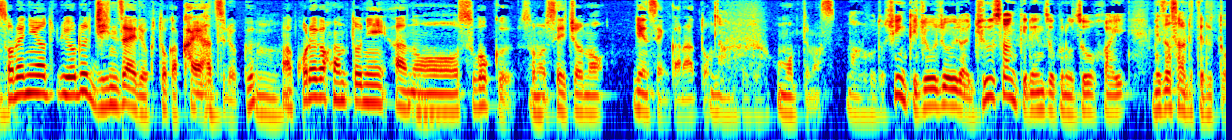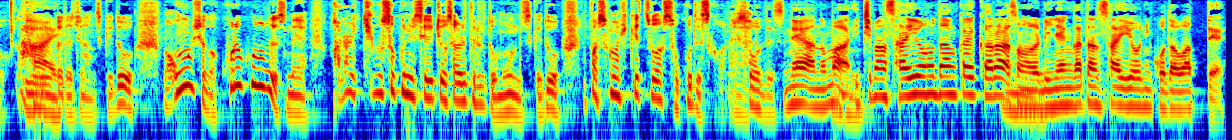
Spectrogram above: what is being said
それによる人材力とか開発力、まあ、これが本当に、あのすごくその成長の源泉かなと思ってます。なるほど、新規上場以来、13期連続の増配目指されてるという形なんですけど、はい、まあ、御社がこれほどですね、かなり急速に成長されてると思うんですけど、やっぱりその秘訣はそこですかね。そうですね、あのまあ、うん、一番採用の段階から、その理念型の採用にこだわって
